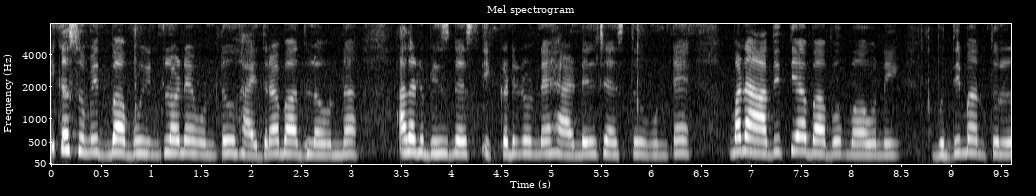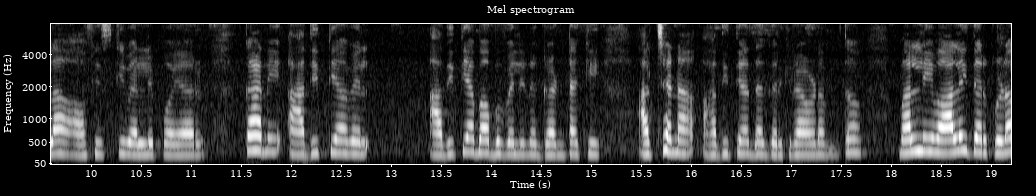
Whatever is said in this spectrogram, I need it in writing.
ఇక సుమిత్ బాబు ఇంట్లోనే ఉంటూ హైదరాబాద్లో ఉన్న అతడి బిజినెస్ ఇక్కడి నుండే హ్యాండిల్ చేస్తూ ఉంటే మన ఆదిత్య బాబు మౌని బుద్ధిమంతుల్లా ఆఫీస్కి వెళ్ళిపోయారు. కానీ ఆదిత్య వెల్ ఆదిత్య బాబు వెళ్ళిన గంటకి అర్చన ఆదిత్య దగ్గరికి రావడంతో మళ్ళీ వాళ్ళిద్దరు కూడా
